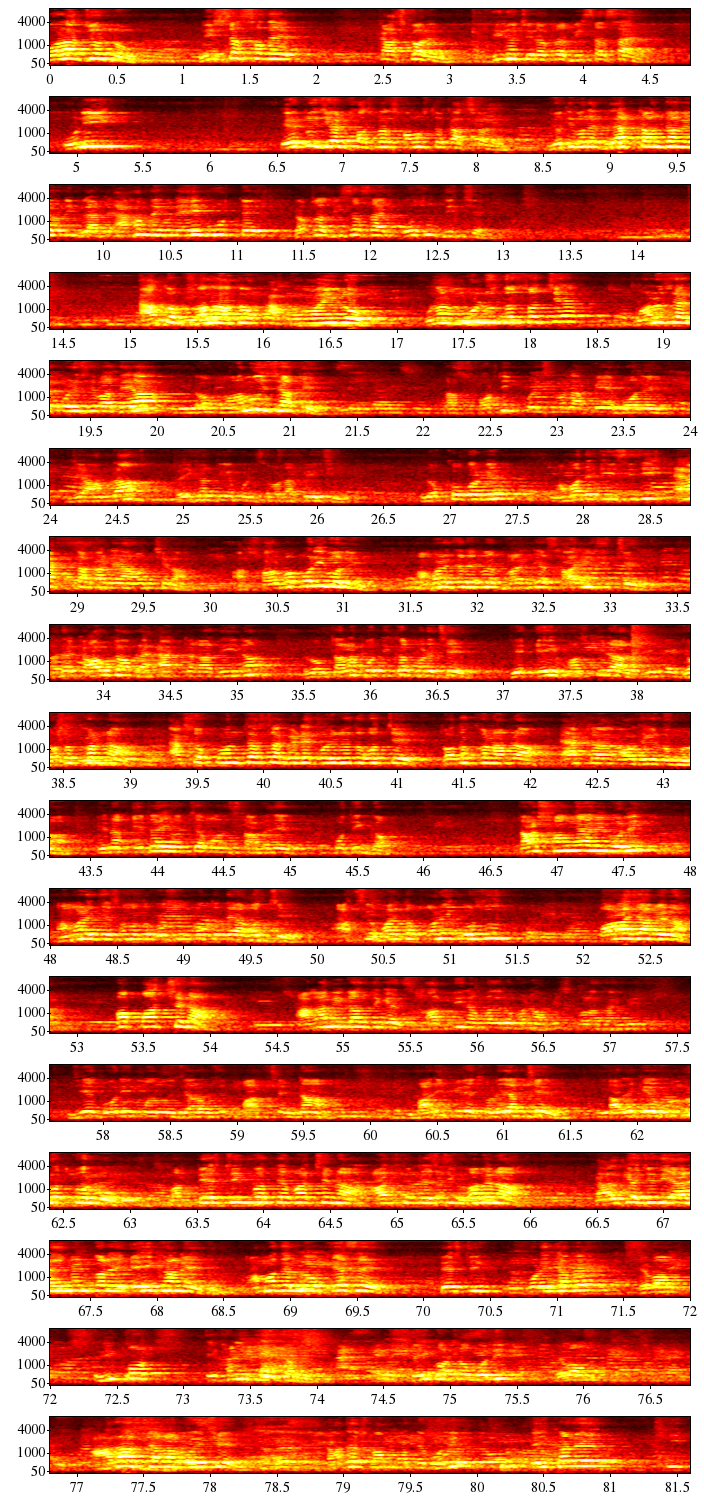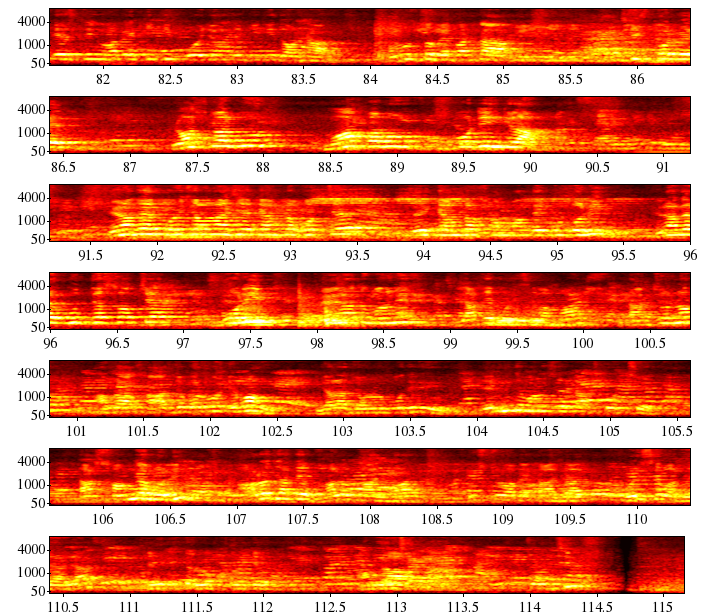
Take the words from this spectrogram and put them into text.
করার জন্য নিঃশ্বাস সাথে কাজ করেন। তিনি হচ্ছে ডক্টর বিশ্বাস সাহেব। উনি এ টু জেড হসপিটাল সমস্ত কাজ করেন। যদি বলে ব্লাড টানতে হবে, উনি ব্লাড এখন দেখবেন এই মুহূর্তে ডক্টর বিশ্বাস সাহেব ওষুধ দিচ্ছেন এত ভালো, এত আমায় লোক। ওনার মূল উদ্দেশ্য হচ্ছে মানুষের পরিষেবা দেয়া এবং মানুষ যাতে তার সঠিক পরিষেবাটা পেয়ে বলে যে আমরা এইখান থেকে পরিষেবাটা পেয়েছি। লক্ষ্য করবেন, আমাদের ইসিজি এক টাকা নেওয়া হচ্ছে না। আর সর্বোপরি বলি আমরা যারা এখানে ভলেন্টিয়ার সার্ভিস দিচ্ছেন, তাদের কাউকে আমরা এক টাকা দিই না। এবং তারা প্রতিজ্ঞা করেছে যে এই হসপিটাল যতক্ষণ না একশো পঞ্চাশটা বেডে পরিণত হচ্ছে, ততক্ষণ আমরা এক টাকা কাউ থেকে নেব না। এনা এটাই হচ্ছে আমাদের স্টাফেদের প্রতিজ্ঞা। তার সঙ্গে আমি বলি, আমাদের যে সমস্ত ওষুধপত্র দেওয়া হচ্ছে, আজকে হয়তো অনেক ওষুধ পাওয়া যাবে না বা পাচ্ছে না। আগামীকাল থেকে সাত দিন আমাদের ওখানে অফিস খোলা থাকবে। যে গরিব মানুষ যারা ওষুধ পাচ্ছেন না, বাড়ি ফিরে চলে যাচ্ছেন, তাদেরকে অনুরোধ করব, বা টেস্টিং করতে পারছে না, আজকে টেস্টিং হবে না, কালকে যদি অ্যারেঞ্জমেন্ট করে এইখানে আমাদের লোক এসে টেস্টিং করে যাবে এবং রিপোর্ট এখানে দিয়ে যাবে। সেই কথা বলি এবং আদার্স যারা রয়েছেন তাদের সম্বন্ধে বলি, এইখানে কি টেস্টিং হবে, কি কি প্রয়োজন আছে, কী কী দরকার? সমস্ত ব্যাপারটা ঠিক করবে লস্করপুর মহাপ্রভু স্পোর্টিং ক্লাব। এনাদের পরিচালনায় যে ক্যাম্পটা হচ্ছে, সেই ক্যাম্পটার সম্বন্ধে একটু বলি। এনাদের উদ্দেশ্য হচ্ছে গরিব মেহনত মানুষ যাতে পরিষেবা পায়, তার জন্য আমরা সাহায্য করব এবং যারা জনপ্রতিনিধি, এমনিতে মানুষের কাজ করছে, তার সঙ্গে বলি, আরও যাতে ভালো কাজ হয়, সুষ্ঠুভাবে কাজ হয়, পরিষেবা দেওয়া যায়, সেই দিকে লক্ষ্য রেখে আমরা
